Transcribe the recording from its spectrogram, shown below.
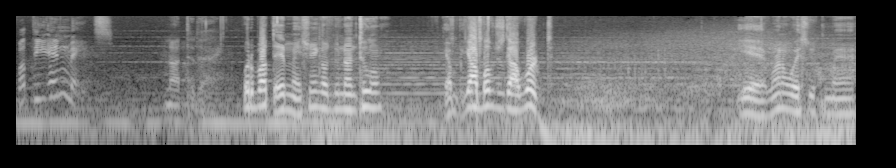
But the inmates. Not today. What about the inmates? You ain't gonna do nothing to them. Y'all, y'all both just got worked. Yeah, run away, Superman.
